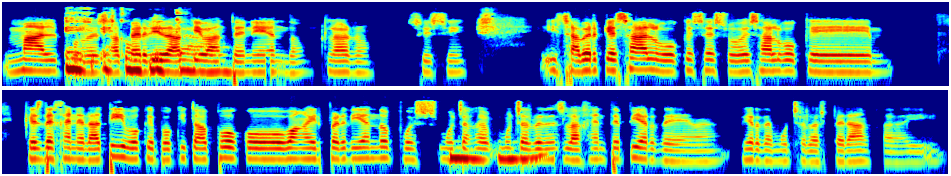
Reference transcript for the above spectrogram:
mal por esa pérdida que iban teniendo, claro, sí, sí. Y saber que es algo, que es eso, es algo que, que es degenerativo, que poquito a poco van a ir perdiendo, pues muchas, muchas veces la gente pierde, pierde mucho la esperanza y,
